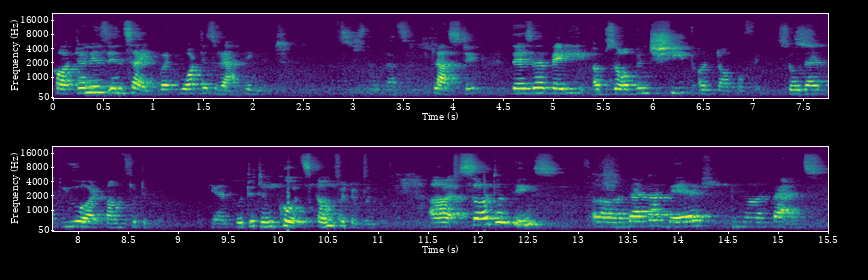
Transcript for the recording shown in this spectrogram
Cotton. is inside but what is wrapping it? Plastic. There's a very absorbent sheet on top of it so that you are comfortable. Okay i'll put it in quotes comfortable. Uh, certain things uh, that are there in our pads.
